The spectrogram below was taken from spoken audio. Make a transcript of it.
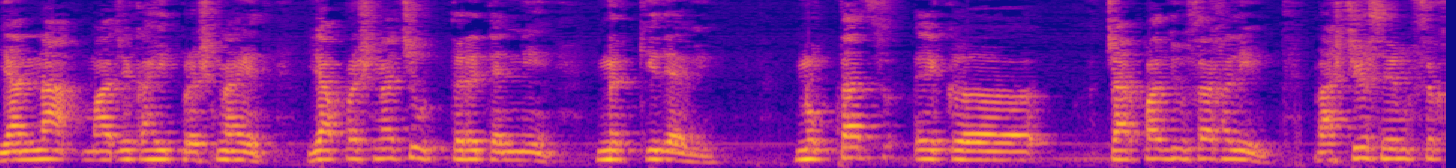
यांना माझे काही प्रश्न आहेत. या प्रश्नाची उत्तरे त्यांनी नक्की द्यावी. नुकताच एक चार पाच दिवसाखाली राष्ट्रीय स्वयंसेवक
